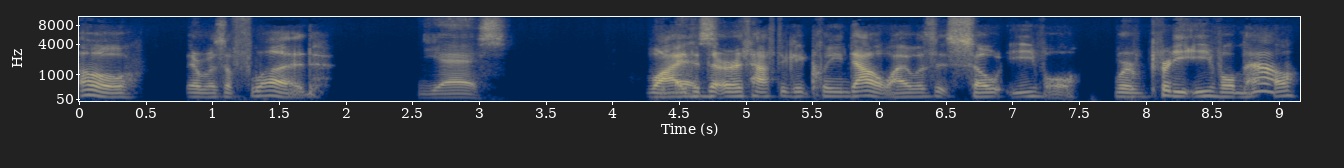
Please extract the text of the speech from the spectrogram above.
Oh, there was a flood. Yes. Why did the earth have to get cleaned out? Why was it so evil? We're pretty evil now.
